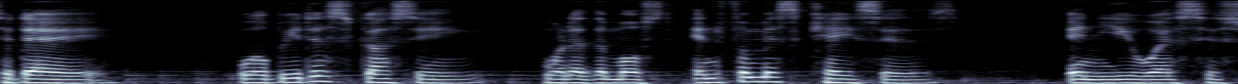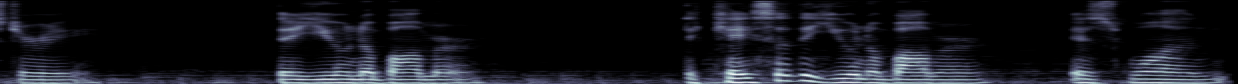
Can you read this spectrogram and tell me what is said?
Today, we'll be discussing one of the most infamous cases in U.S. history the Unabomber. The case of the Unabomber is one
